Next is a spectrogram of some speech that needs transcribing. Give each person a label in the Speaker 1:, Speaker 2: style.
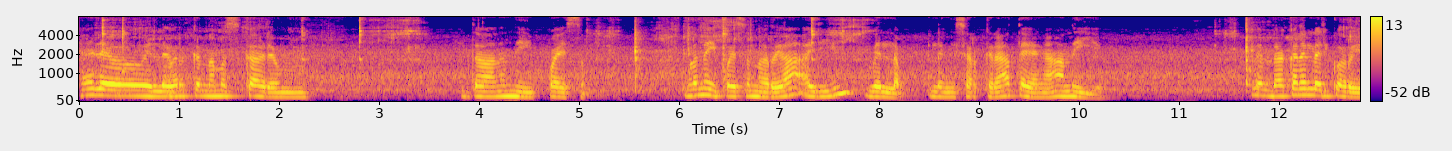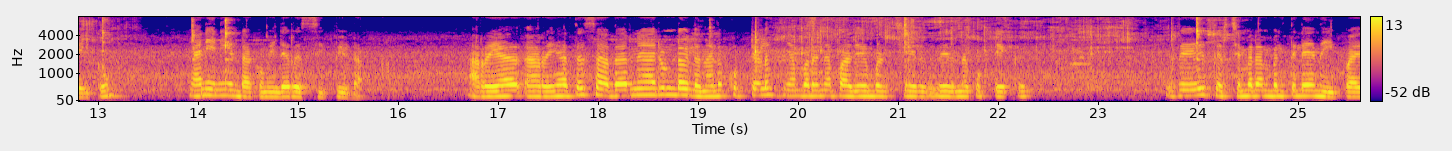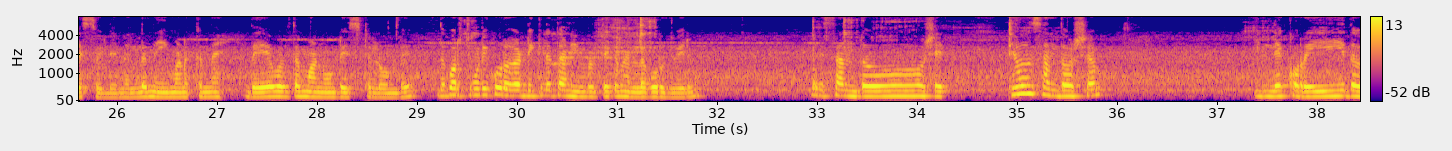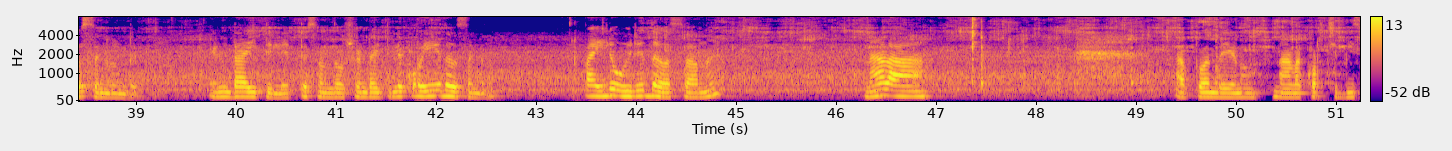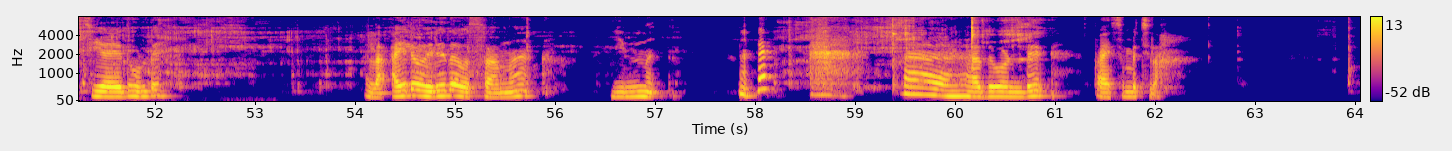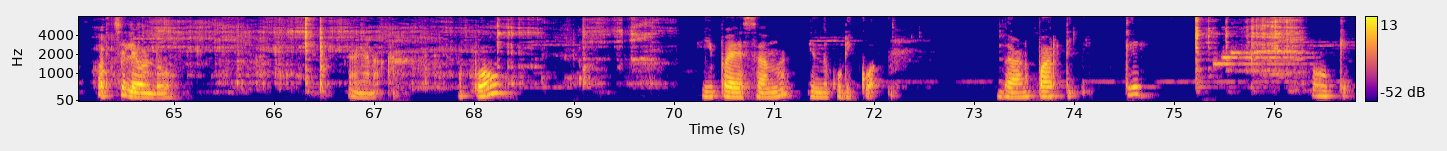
Speaker 1: Hello എല്ലാവർക്കും നമസ്കാരം. ഇതാണ് നെയ്പ്പായസം. നമ്മൾ നെയ്പ്പായസം എന്ന് പറയുക അരിയും വെല്ലം അല്ലെങ്കിൽ ശർക്കര തേങ്ങ നെയ്യ്. ഇതുണ്ടാക്കാൻ എല്ലാവർക്കും അറിയായിരിക്കും. ഞാൻ ഇനി ഉണ്ടാക്കും ഇതിന്റെ റെസിപ്പി ഇടാം. അറിയാ അറിയാത്ത സാധാരണ ആരും ഉണ്ടാവില്ല. എന്നാലും കുട്ടികൾ ഞാൻ പറയുന്ന പാചകം പഠിച്ച് വരുന്ന കുട്ടിക്ക് ഇത് തിരുച്ചമ്പര അമ്പലത്തിലെ നെയ്പ്പായസമില്ലേ നല്ല നെയ് മണക്കുന്ന അതേപോലത്തെ മണ്ണും ടേസ്റ്റെല്ലാം ഉണ്ട്. ഇത് കുറച്ചും കൂടി കുറുകണ്ടിക്കിൽ തണിയുമ്പോഴത്തേക്ക് നല്ല കുറുകി വരും. ഒരു സന്തോഷം. ഏറ്റവും സന്തോഷം ഇല്ല കുറേ ദിവസങ്ങളുണ്ട്. ഉണ്ടായിട്ടില്ല. ഏറ്റവും സന്തോഷം ഉണ്ടായിട്ടില്ല കുറേ ദിവസങ്ങൾ അപ്പം അതിൽ ഒരു ദിവസമാണ് നാളാ. അപ്പോൾ എന്ത് ചെയ്യണം? നാളെ കുറച്ച് ബിസി ആയതുകൊണ്ട് അല്ല അതിൽ ഒരു ദിവസമാണ് ഇന്ന്. അതുകൊണ്ട് പായസം വെച്ചതാ. കുറച്ചല്ലേ ഉണ്ടോ അങ്ങനെ. അപ്പോൾ ഈ പായസമാണ് ഇന്ന് കുടിക്കുക ഇതാണ് പാർട്ടി. Okay okay.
